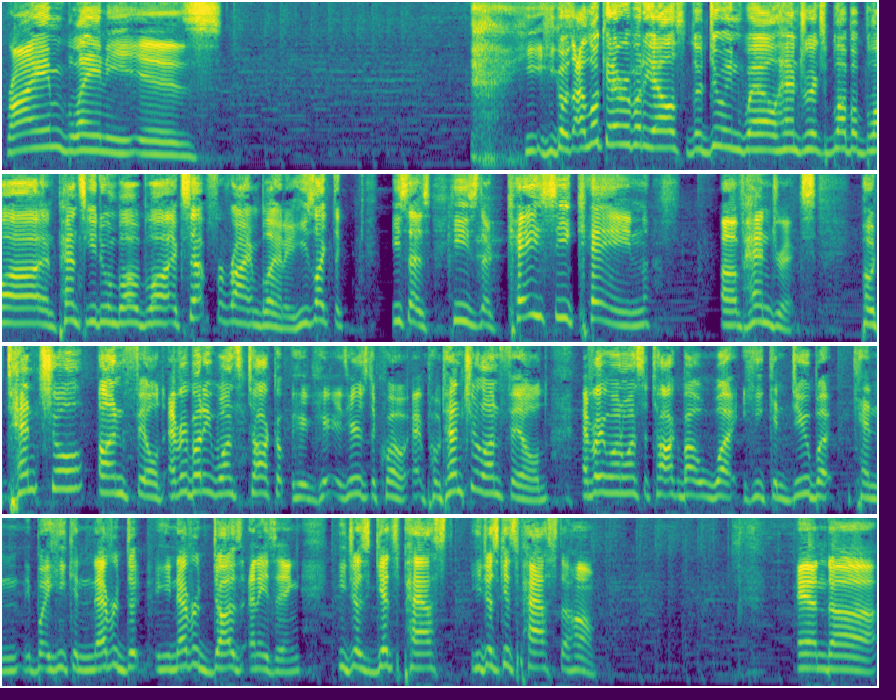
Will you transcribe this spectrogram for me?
Ryan Blaney is he, he goes, I look at everybody else, they're doing well, Hendricks, blah blah blah, and Penske doing blah blah blah, except for Ryan Blaney. He's like the he says he's the Kasey Kahne of Hendricks. Potential unfilled. Everybody wants to talk. Here, here- here's the quote: Potential unfilled. Everyone wants to talk about what he can do, but can but he can never do, he never does anything. He just gets past. He just gets past the hump. And uh,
